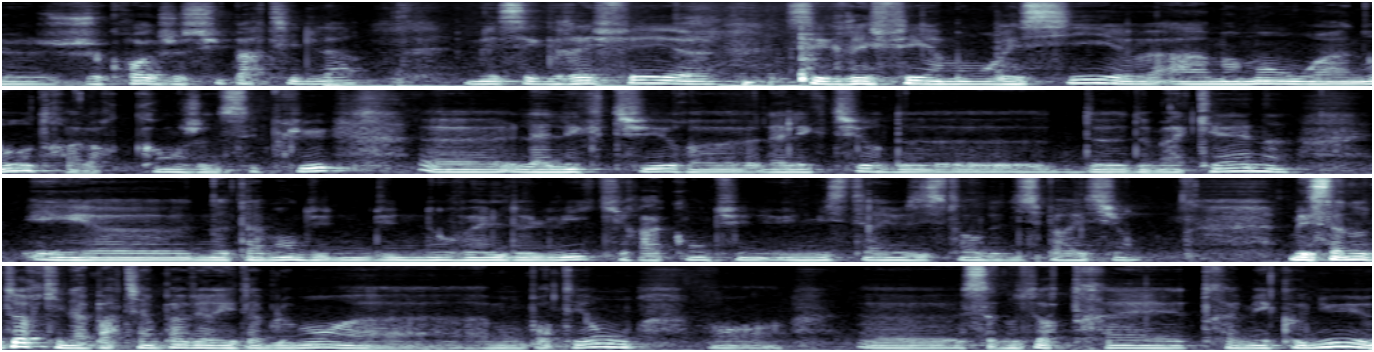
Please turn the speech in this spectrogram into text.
euh, je crois que je suis parti de là, mais c'est greffé, euh, greffé à mon récit à un moment ou à un autre. Alors quand je ne sais plus, la lecture, la lecture de, de, de Macken et euh, notamment d'une nouvelle de lui qui raconte une, mystérieuse histoire de disparition. Mais c'est un auteur qui n'appartient pas véritablement à, mon panthéon. Euh, c'est un auteur très, très méconnu, euh,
